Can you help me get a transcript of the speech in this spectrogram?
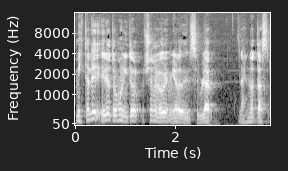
me instalé el otro monitor, ya no lo voy a mirar desde el celular, las notas.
